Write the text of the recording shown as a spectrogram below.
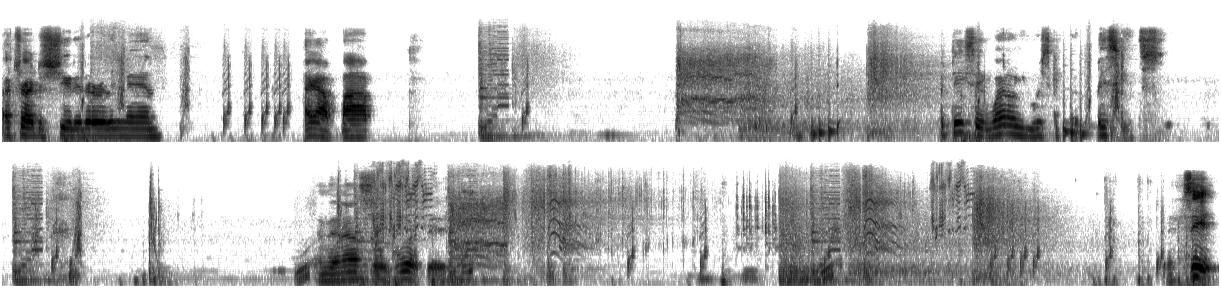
I tried to shoot it early, man. I got bopped. They say, why don't you risk it for the biscuits? and then I say, what the? That's it.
